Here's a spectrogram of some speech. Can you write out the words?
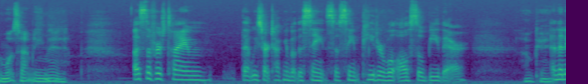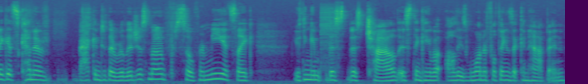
And what's happening there? That's the first time that we start talking about the saints. So St. Peter will also be there. Okay. and then it gets kind of back into the religious mode so for me it's like you're thinking this this child is thinking about all these wonderful things that can happen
